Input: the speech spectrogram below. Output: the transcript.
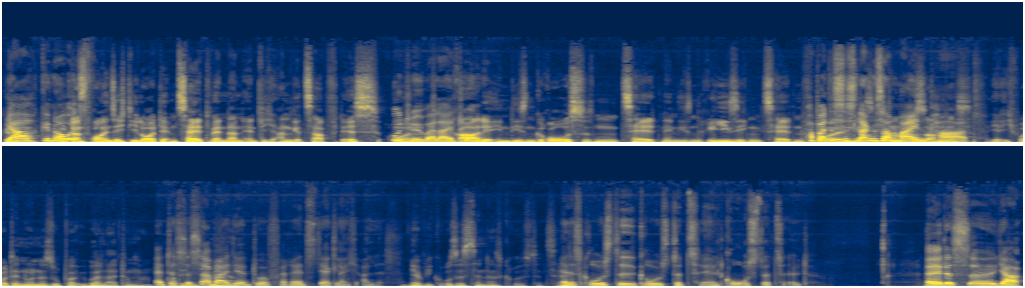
Genau. Ja, genau, Und dann freuen sich die Leute im Zelt, wenn dann endlich angezapft ist. Gute und Überleitung. Gerade in diesen großen Zelten, in diesen riesigen Zelten. Papa, das ist langsam mein. Part. Ja, ich wollte nur eine super Überleitung machen. Äh, das ist aber, ja, du verrätst ja gleich alles. Ja, wie groß ist denn das größte Zelt? Ja, das größte, größte Zelt, größte Zelt. Äh, das, äh, ja,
